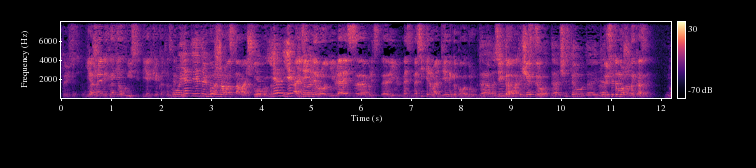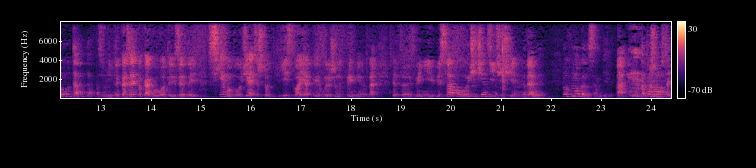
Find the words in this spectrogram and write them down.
То есть, я же это и хотел выяснить. Я, я хотел Ну, сказать, я- ты, я это ты говорю. можешь обосновать, что Я- я- я это отдельный говорю. род является э, носителем отдельной гаплогруппы. Да, Всегда так, чистый род. Да, чистый род, да, является. То есть это можно доказать. Ну, да, да, по Ну, не доказать, но как бы вот из этой схемы получается, что есть два ярко выраженных примера, да? Это Гвинея Бисау Ну, и чечены, да? Ну, их много на самом деле. А? Да, пожалуйста,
